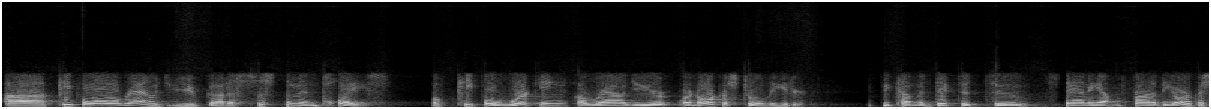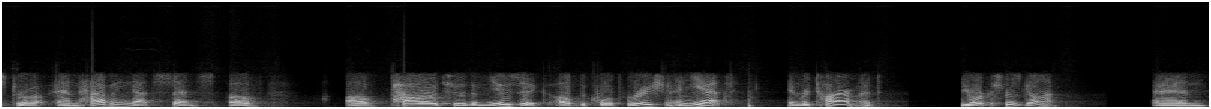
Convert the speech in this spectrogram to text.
uh, people all around you. You've got a system in place of people working around you. You're an orchestra leader. You become addicted to standing up in front of the orchestra and having that sense of of power through the music of the corporation. And yet, in retirement, the orchestra is gone. And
